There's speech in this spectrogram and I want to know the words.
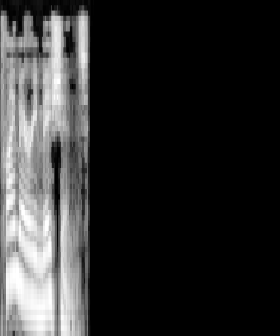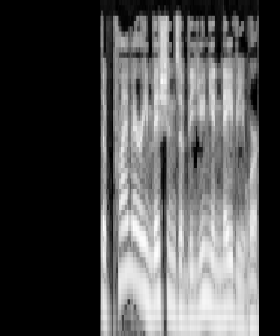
Primary missions The primary missions of the Union Navy were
